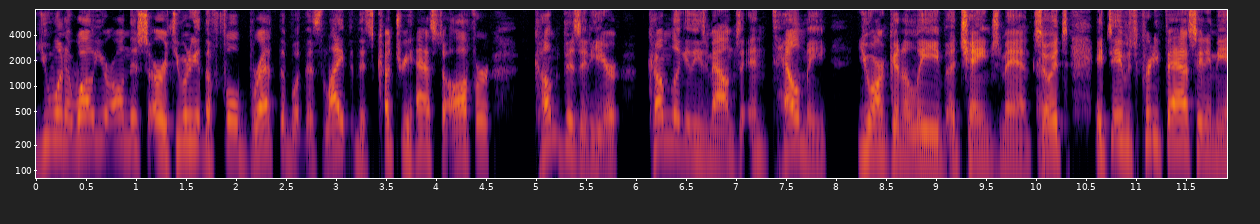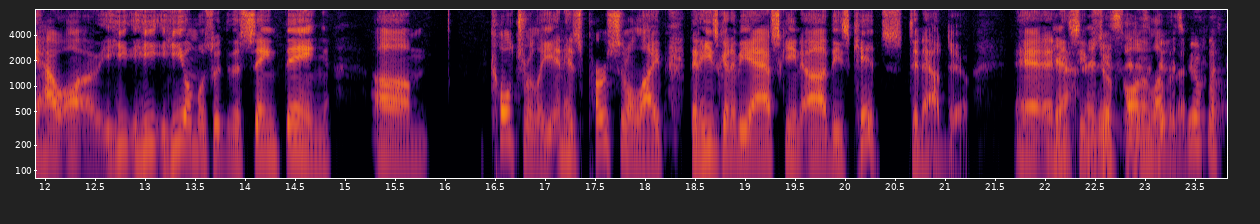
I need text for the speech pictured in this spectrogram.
you want to while you're on this earth, you want to get the full breadth of what this life and this country has to offer. Come visit here. Come look at these mountains and tell me you aren't going to leave a changed man. So it's it's it was pretty fascinating to me how uh, he he he almost went to the same thing um culturally in his personal life that he's going to be asking uh these kids to now do. And, and he seems to have is- it fallen in love with it's it. a beautiful.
